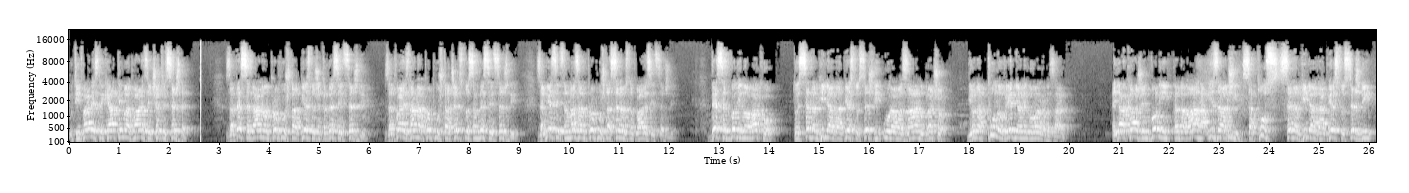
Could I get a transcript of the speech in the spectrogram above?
U tih 12 rekata ima 24 srđde. Za 10 dana on propušta 240 srđdi. Za 20 dana propušta 480 srđdi. Za mjesec Ramazan propušta 720 srđdi. 10 godina ovako, to je 7200 srđdi u Ramazanu, braćo, gdje ona puno vrijednija nego van Ramazana. A ja kažem, volim pred Allaha izaći sa plus 7200 srđdi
